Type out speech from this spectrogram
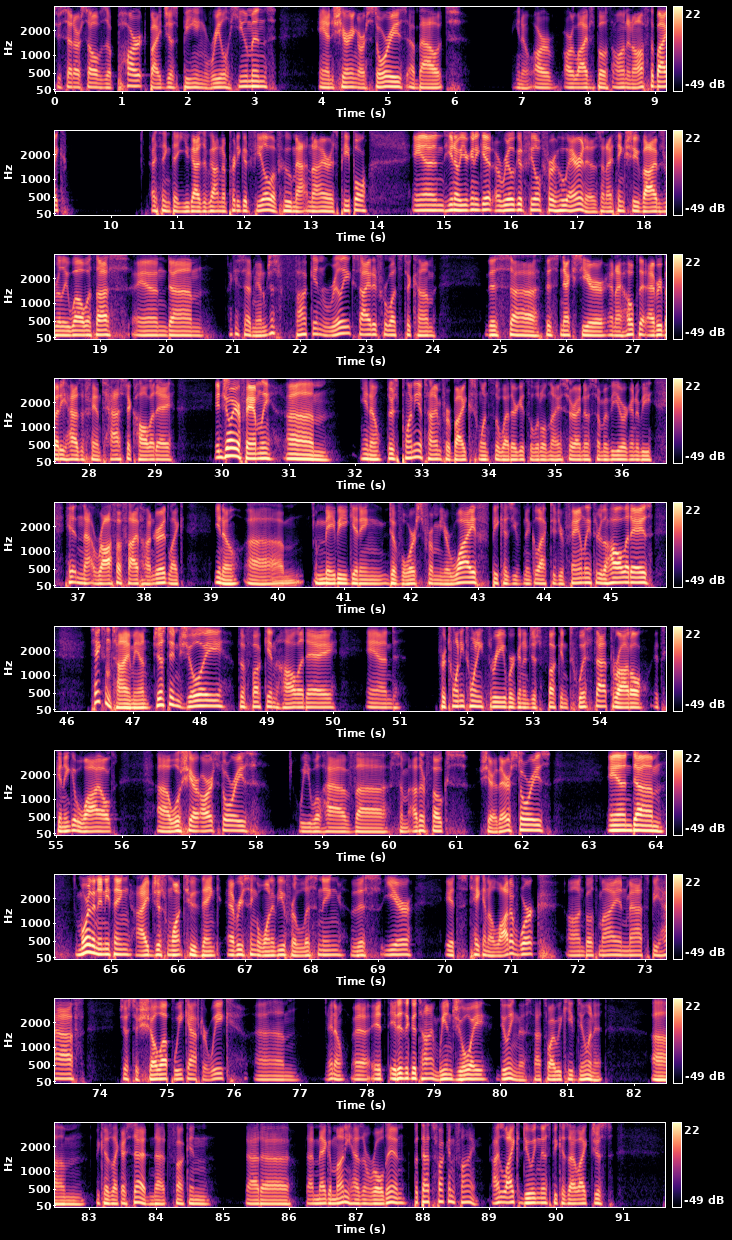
to set ourselves apart by just being real humans and sharing our stories about you know our our lives both on and off the bike. I think that you guys have gotten a pretty good feel of who Matt and I are as people. And you know, you're going to get a real good feel for who Erin is, and I think she vibes really well with us. And um, like I said, man, I'm just fucking really excited for what's to come this uh, this next year, and I hope that everybody has a fantastic holiday. Enjoy your family. Um, you know, there's plenty of time for bikes once the weather gets a little nicer. I know some of you are going to be hitting that Rapha 500, like, you know, um, maybe getting divorced from your wife because you've neglected your family through the holidays. Take some time, man. Just enjoy the fucking holiday. And for 2023, we're going to just fucking twist that throttle. It's going to get wild. Uh, we'll share our stories. We will have uh, some other folks share their stories. And um, more than anything, I just want to thank every single one of you for listening this year. It's taken a lot of work on both my and Matt's behalf just to show up week after week. Um, you know, uh, it, it is a good time. We enjoy doing this. That's why we keep doing it. Um, because like I said, that fucking, that, uh, that mega money hasn't rolled in, but that's fucking fine. I like doing this because I like just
